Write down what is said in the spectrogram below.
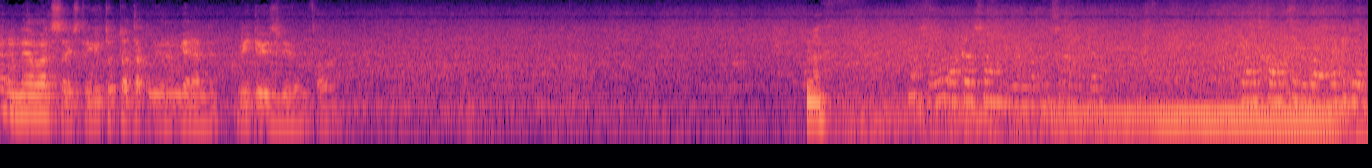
Yani ne varsa işte YouTube'da takılıyorum genelde. Video izliyorum falan. Gidiyorum. Yalnız gidiyorum.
